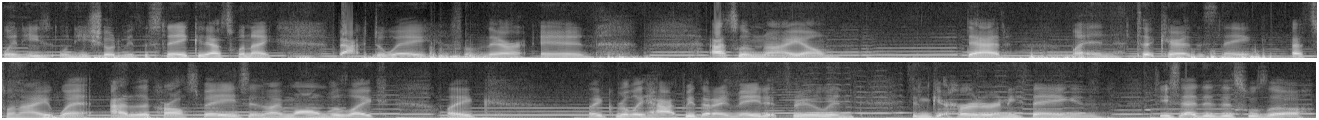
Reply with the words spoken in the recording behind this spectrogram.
when he when he showed me the snake, and that's when I backed away from there, and that's when my um, dad went and took care of the snake. That's when I went out of the crawl space, and my mom was like, like, like really happy that I made it through and didn't get hurt or anything. And she said that this was a,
